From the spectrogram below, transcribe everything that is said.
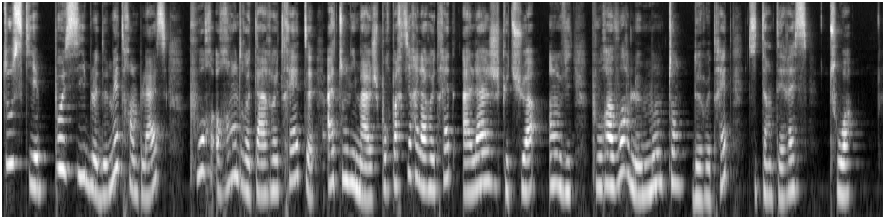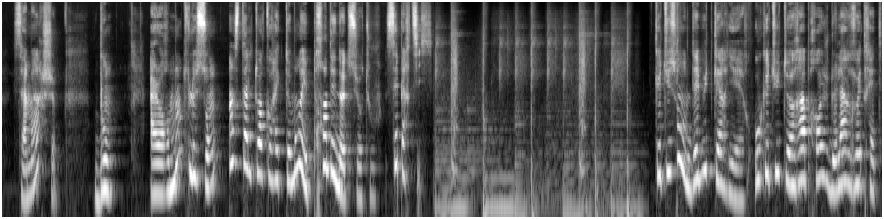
tout ce qui est possible de mettre en place pour rendre ta retraite à ton image, pour partir à la retraite à l'âge que tu as envie, pour avoir le montant de retraite qui t'intéresse toi. Ça marche? Bon, alors monte le son, installe-toi correctement et prends des notes surtout. C'est parti que tu sois en début de carrière ou que tu te rapproches de la retraite,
